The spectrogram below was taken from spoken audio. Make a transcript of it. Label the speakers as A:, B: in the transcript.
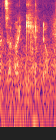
A: sides of a kingdom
